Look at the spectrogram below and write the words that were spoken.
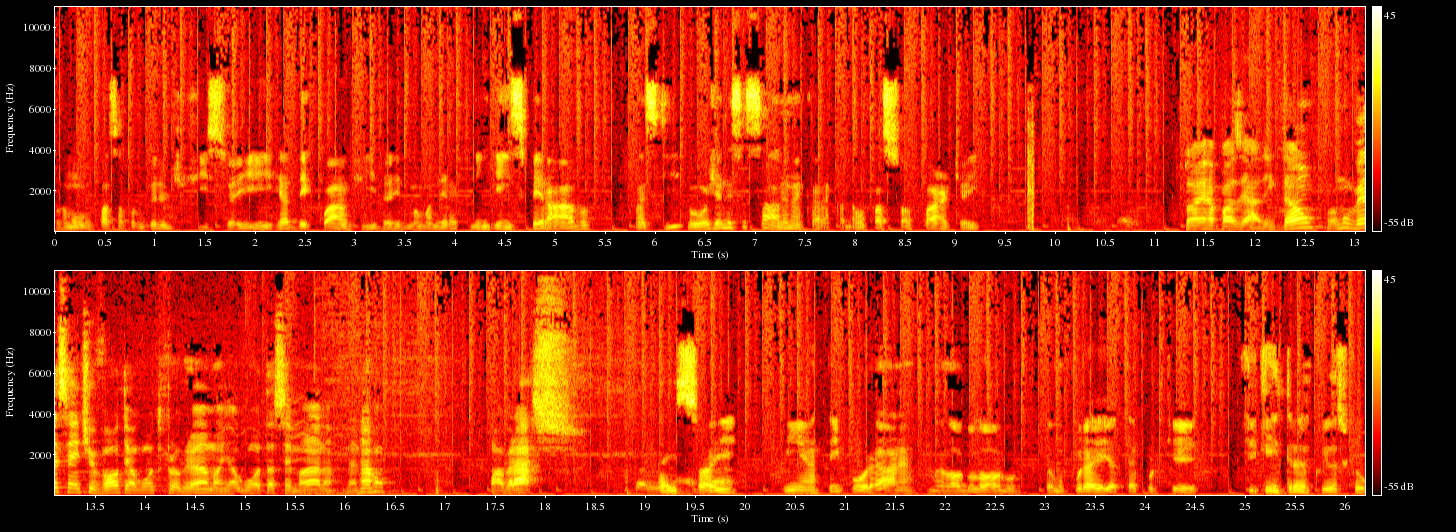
vamos passar por um período difícil aí, readequar a vida aí de uma maneira que ninguém esperava, mas que hoje é necessária, né, cara? Cada um faz sua parte aí. Isso aí, rapaziada. Então, vamos ver se a gente volta em algum outro programa, em alguma outra semana, né não? Um abraço. É isso aí. Vinha temporária, mas logo logo estamos por aí. Até porque fiquem tranquilos que o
